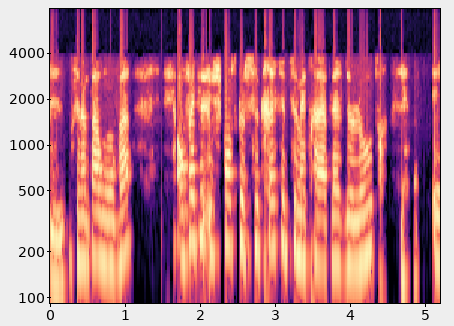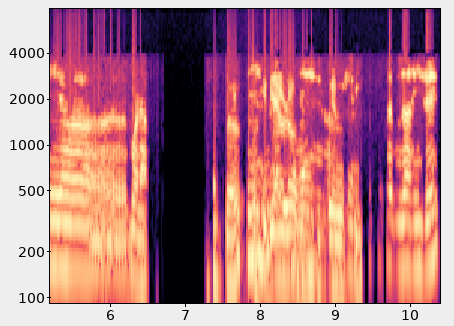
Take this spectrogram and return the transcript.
Mhm. on sait même pas où on va. En fait, je pense que le secret, c'est de se mettre à la place de l'autre. Et euh, voilà. Ça peut aussi bien leur arriver aussi. Ça vous arriver.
